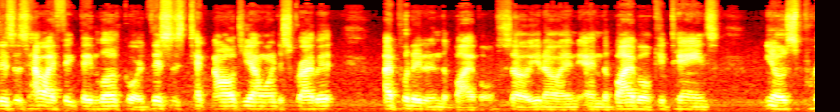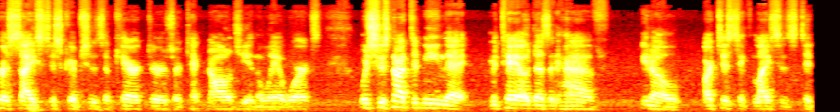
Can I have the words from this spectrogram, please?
this is how I think they look, or this is technology I want to describe it, I put it in the Bible. So, you know, and, and the Bible contains, you know, precise descriptions of characters or technology and the way it works, which is not to mean that Mateo doesn't have, you know, artistic license to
